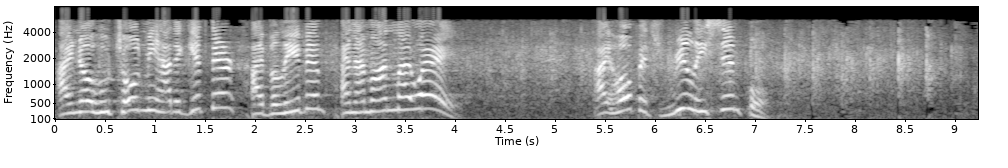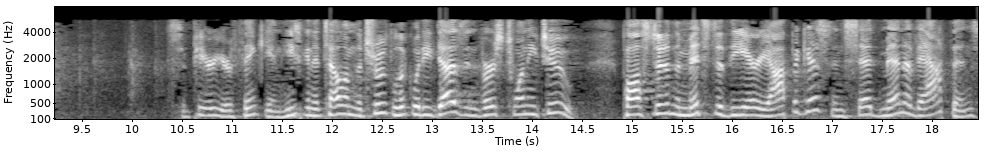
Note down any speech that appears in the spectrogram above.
I know who told me how to get there. I believe him, and I'm on my way. I hope it's really simple. Superior thinking. He's going to tell him the truth. Look what he does in verse 22. Paul stood in the midst of the Areopagus and said, Men of Athens,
